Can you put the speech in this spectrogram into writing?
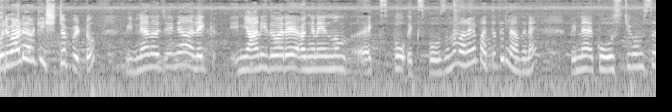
ഒരുപാട് പേർക്ക് ഇഷ്ടപ്പെട്ടു. പിന്നെന്ന് വെച്ച് കഴിഞ്ഞാൽ ലൈക്ക് ഞാൻ ഇതുവരെ അങ്ങനെയൊന്നും എക്സ്പോ എക്സ്പോസ് എന്ന് പറയാൻ പറ്റത്തില്ല അതിനെ. പിന്നെ കോസ്റ്റ്യൂംസ്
